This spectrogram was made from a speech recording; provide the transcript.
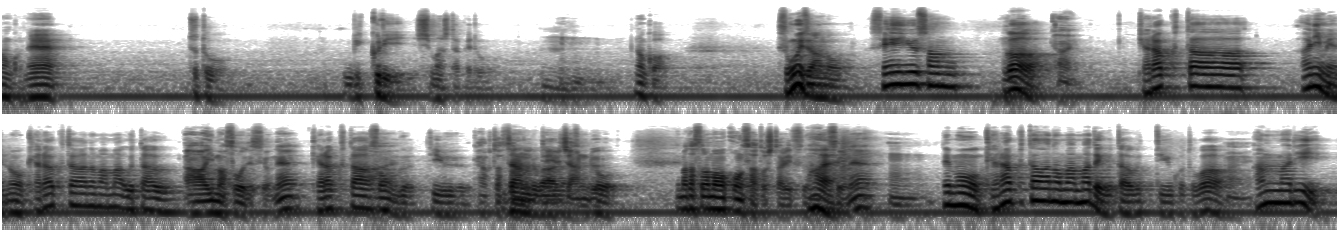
なんかねちょっとびっくりしましたけど、うん、なんかすごいですよ。あの声優さんがキャラクターアニメのキャラクターのまま歌うああ今そうですよね。キャラクターソングっていうジャンルがあるんですけど。またそのままコンサートしたりするんですよね、はい。うん、でもキャラクターのままで歌うっていうことは、はい、あんまり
